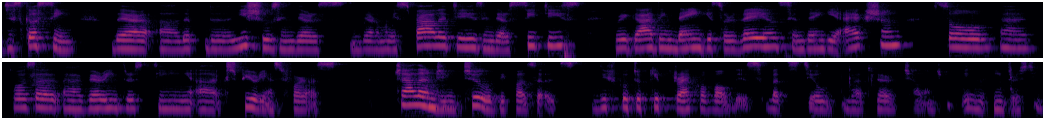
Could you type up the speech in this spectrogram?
discussing their uh, the, the issues in their, their municipalities, in their cities regarding dengue surveillance and dengue action. So uh, it was a, a very interesting uh, experience for us challenging too, because it's difficult to keep track of all this, but still, but very challenging and interesting.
